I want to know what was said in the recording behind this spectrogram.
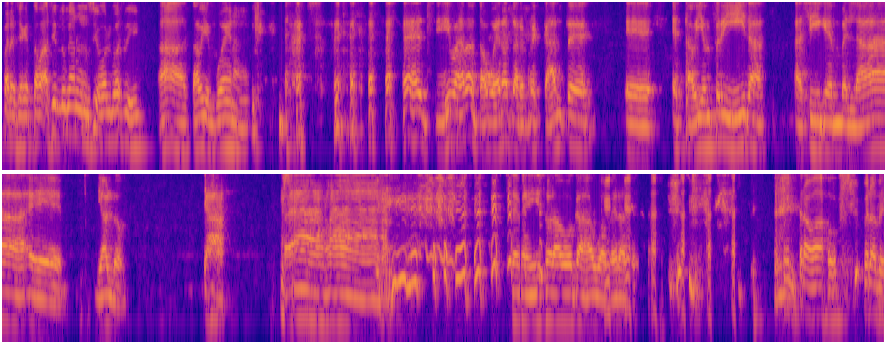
parecía que estaba haciendo un anuncio o algo así. Ah, está bien buena. sí, bueno, está buena, está refrescante, eh, está bien fríita, así que en verdad, eh, diablo, ya. Ah. se me hizo la boca agua, espérate. Buen trabajo. Espérate,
